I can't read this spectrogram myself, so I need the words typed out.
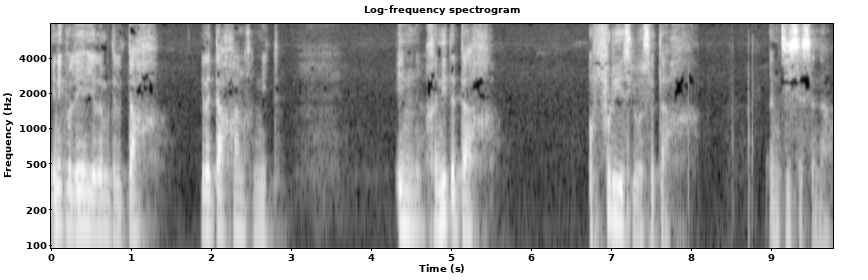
en ek wil hê julle moet die dag, julle dag gaan geniet. En geniet 'n dag 'n vreeslose dag in Jesus se naam.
